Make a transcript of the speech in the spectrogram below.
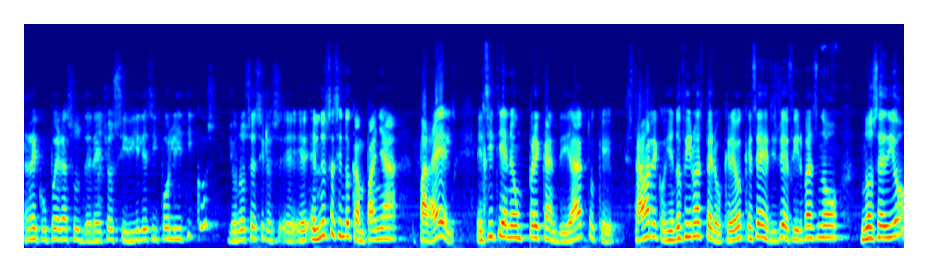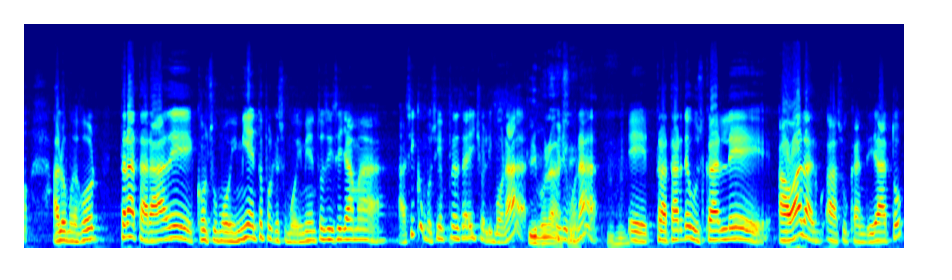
recupera sus derechos civiles y políticos. Yo no sé si los, eh, él no está haciendo campaña para él. Él sí tiene un precandidato que estaba recogiendo firmas, pero creo que ese ejercicio de firmas no, no se dio. A lo mejor tratará de, con su movimiento, porque su movimiento sí se llama, así como siempre se ha dicho, limonada. Limonada, sí. limonada. Eh, tratar de buscarle aval a, a su candidato,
